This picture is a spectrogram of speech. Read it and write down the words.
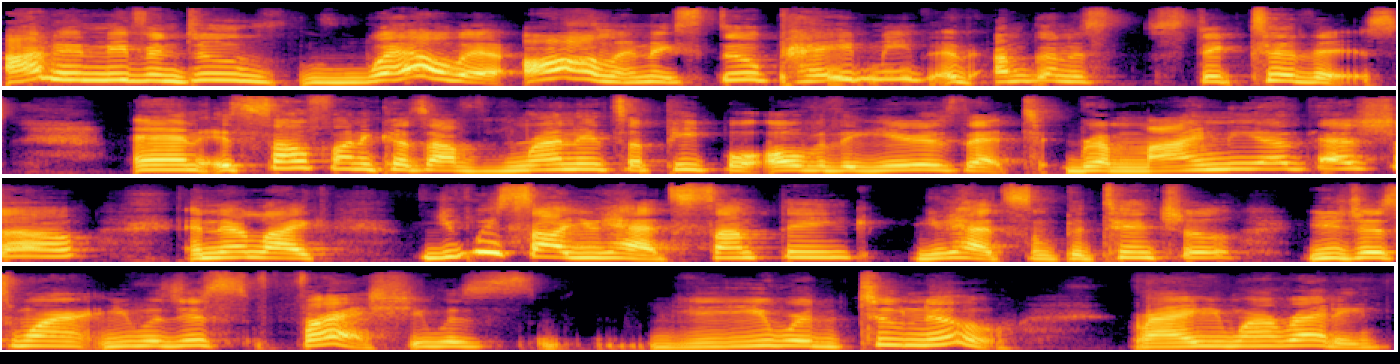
I didn't even do well at all. And they still paid me. I'm going to stick to this. And it's so funny because I've run into people over the years that t- remind me of that show. And they're like, you, we saw you had something, you had some potential. You just weren't, you were just fresh. You was, you, you were too new, right? You weren't ready.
